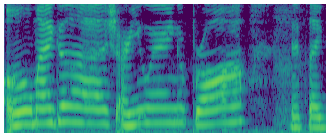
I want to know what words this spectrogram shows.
"Oh my gosh, are you wearing a bra?" And it's like,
